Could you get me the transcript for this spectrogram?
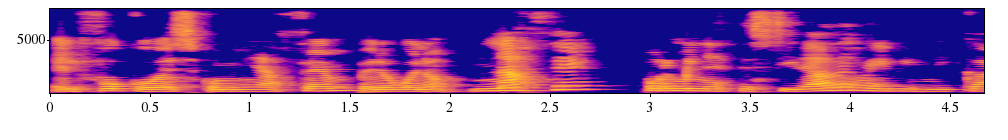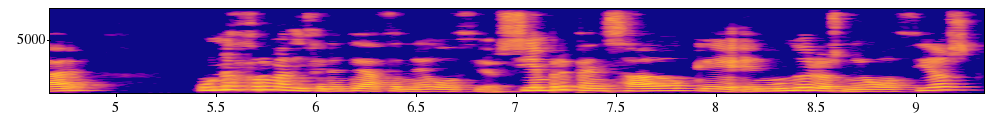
el foco es comunidad FEM, pero bueno, nace por mi necesidad de reivindicar una forma diferente de hacer negocios. Siempre he pensado que el mundo de los negocios,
